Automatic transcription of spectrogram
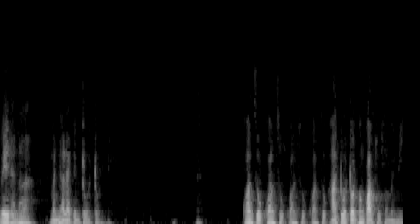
เวทนามันอะไรเป็นตัวตนความสุขความสุขความสุขความสุขหาตัวตนของความสุขก็ไม่มี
